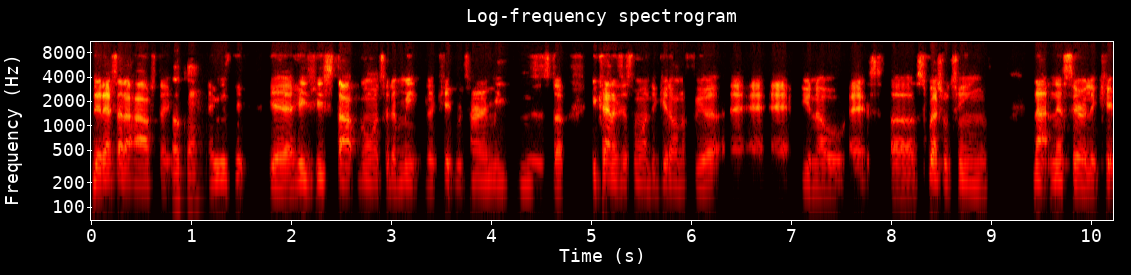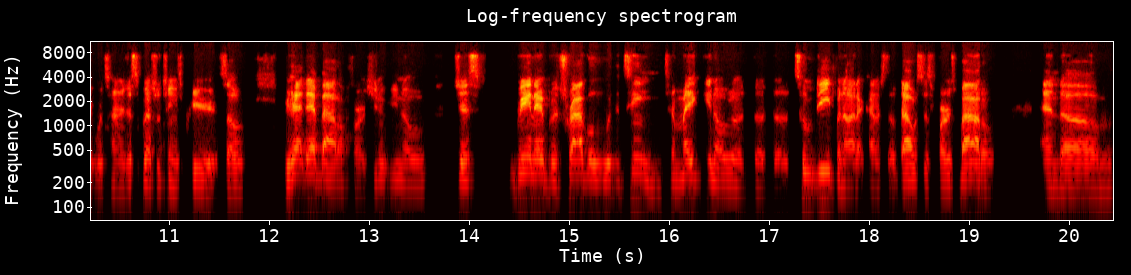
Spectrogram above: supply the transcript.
Yeah, that's at Ohio State. Okay. He was yeah he he stopped going to the meet the kick return meetings and stuff. He kind of just wanted to get on the field at, at, at you know at uh, special teams, not necessarily kick return, just special teams. Period. So we had that battle first. You you know just being able to travel with the team to make you know the, the, the two deep and all that kind of stuff. That was his first battle, and um,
